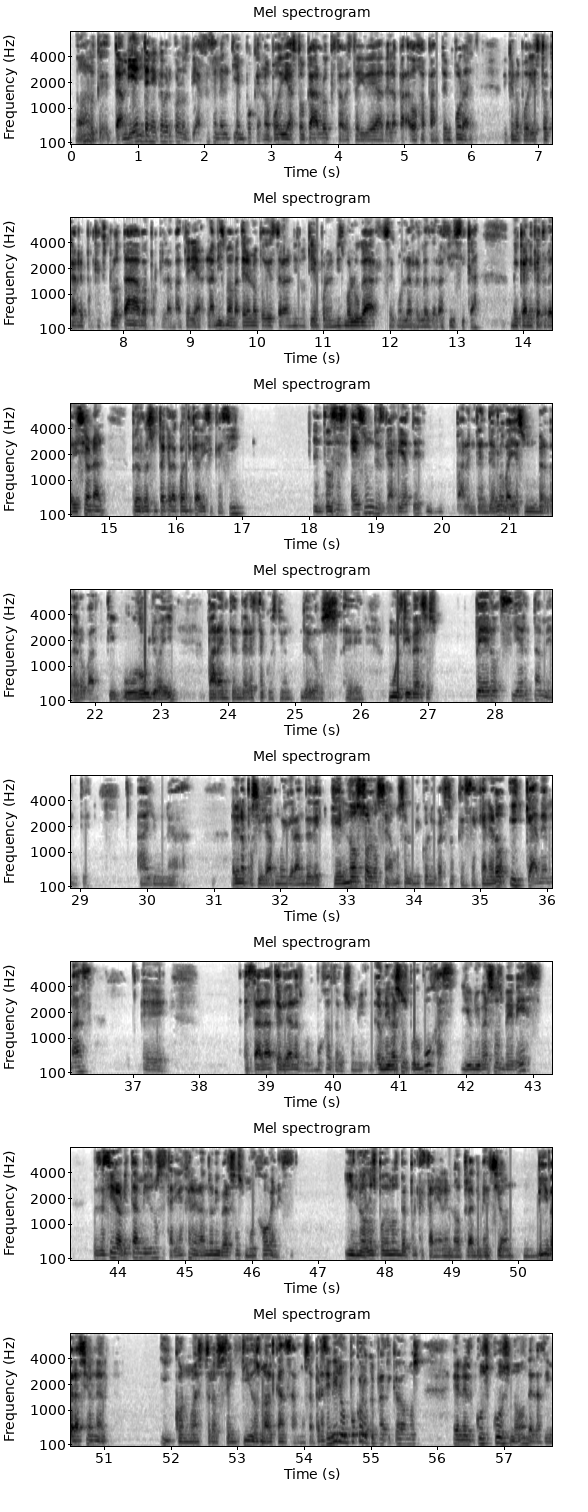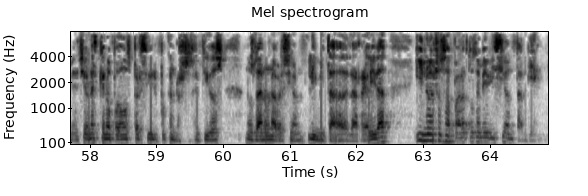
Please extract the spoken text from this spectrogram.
¿no? Lo que también tenía que ver con los viajes en el tiempo, que no podías tocarlo, que estaba esta idea de la paradoja pantemporal, de que no podías tocarle porque explotaba, porque la materia, la misma materia no podía estar al mismo tiempo en el mismo lugar, según las reglas de la física mecánica tradicional, pero resulta que la cuántica dice que sí. Entonces es un desgarriate, para entenderlo, vaya, es un verdadero batiburullo ahí, para entender esta cuestión de los eh, multiversos. Pero ciertamente hay una, hay una posibilidad muy grande de que no solo seamos el único universo que se generó y que además eh, está la teoría de las burbujas de los universos burbujas y universos bebés. Es decir, ahorita mismo se estarían generando universos muy jóvenes y no los podemos ver porque estarían en otra dimensión vibracional y con nuestros sentidos no alcanzamos a percibirlo. Un poco lo que platicábamos en el cuscús, ¿no? De las dimensiones que no podemos percibir porque nuestros sentidos nos dan una versión limitada de la realidad y nuestros aparatos de medición también.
